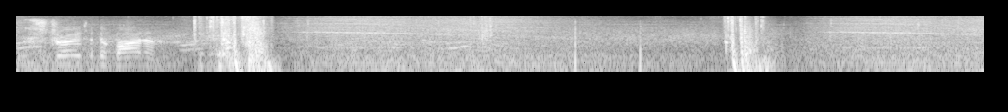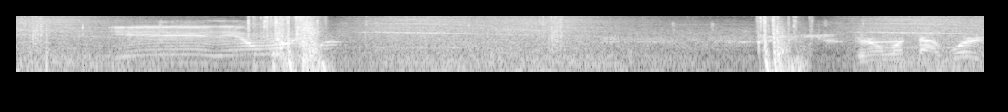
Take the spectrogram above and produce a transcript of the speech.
Destroy the bottom. Yeah, they don't want. They don't want that word.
